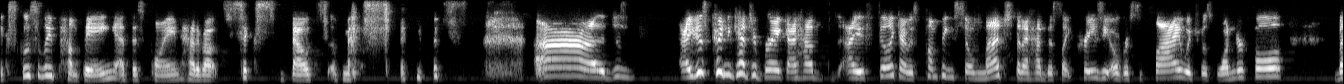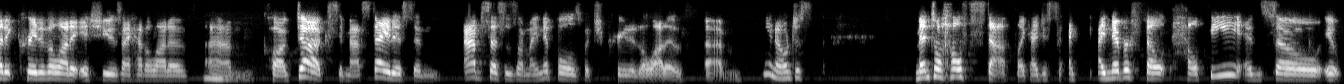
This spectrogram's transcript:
exclusively pumping at this point, had about six bouts of mastitis. ah, just I just couldn't catch a break. I had I feel like I was pumping so much that I had this like crazy oversupply, which was wonderful, but it created a lot of issues. I had a lot of mm. um, clogged ducts and mastitis and abscesses on my nipples, which created a lot of um, you know just mental health stuff. Like I just I, I never felt healthy, and so it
